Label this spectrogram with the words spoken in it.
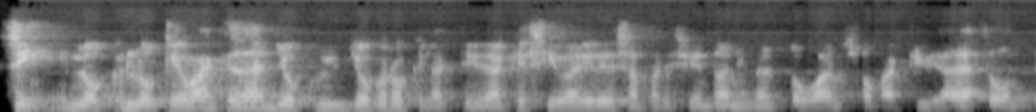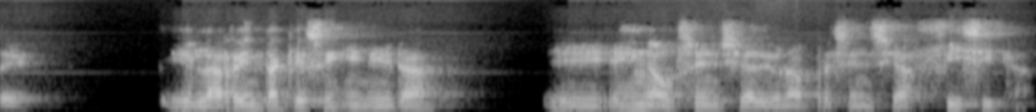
Sí, lo, que va a quedar, yo, yo creo que la actividad que sí va a ir desapareciendo a nivel global son actividades donde eh, la renta que se genera eh, es en ausencia de una presencia física,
